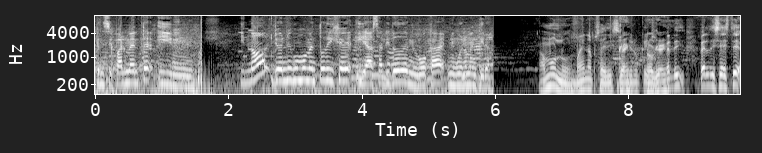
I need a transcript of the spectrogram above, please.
principalmente y, y no, yo en ningún momento dije y ha salido de mi boca ninguna mentira. Vámonos. Bueno, pues ahí dice. yo nunca he dicho. pero, di- pero dice, este,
